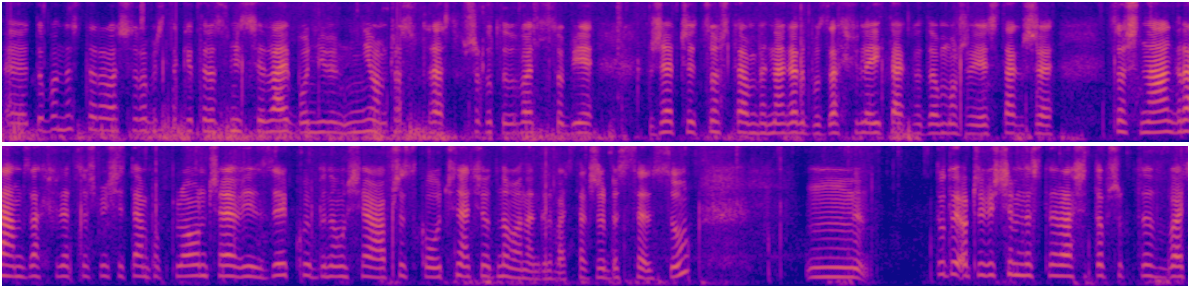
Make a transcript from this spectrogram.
E, to będę starała się robić takie transmisje live, bo nie, wiem, nie mam czasu teraz przygotowywać sobie rzeczy, coś tam by nagrać, bo za chwilę i tak wiadomo, że jest tak, że coś nagram, za chwilę coś mi się tam poplącze w języku i będę musiała wszystko ucinać i od nowa nagrywać, także bez sensu. Mm, Tutaj oczywiście będę starała się to przygotowywać,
